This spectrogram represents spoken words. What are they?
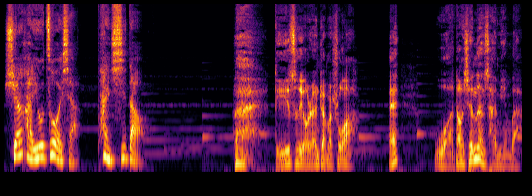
玄海又坐下，叹息道：“哎，第一次有人这么说。哎，我到现在才明白，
